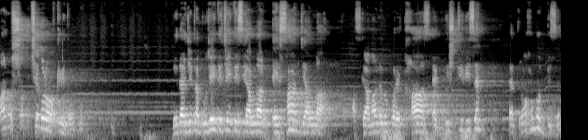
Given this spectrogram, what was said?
মানুষ সবচেয়ে বড় অকৃতজ্ঞ। হৃদয় যেটা বুঝাইতে চাইতেছি, আল্লাহর এহসান যে আল্লাহ আজকে আমাদের উপরে খাস এক দৃষ্টি দিছেন, এক রহমত দিছেন।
